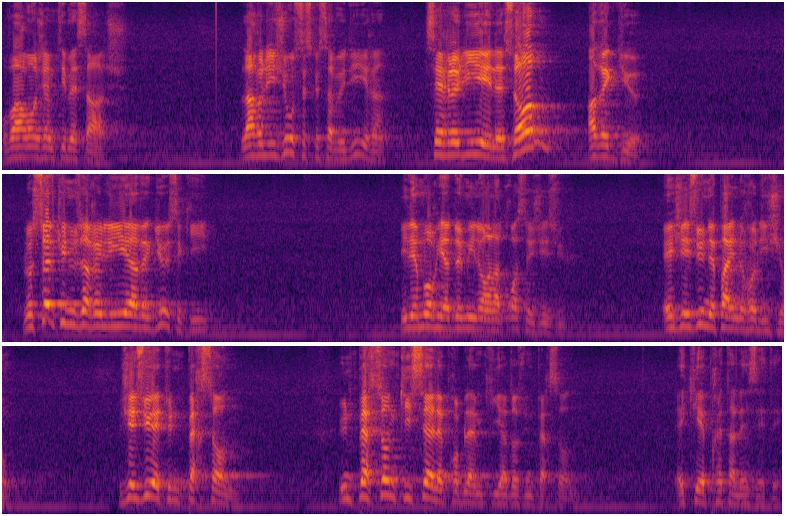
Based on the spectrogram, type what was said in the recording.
on va arranger un petit message. La religion, c'est ce que ça veut dire. Hein. C'est relier les hommes avec Dieu. Le seul qui nous a reliés avec Dieu, c'est qui? Il est mort il y a 2000 ans à la croix, c'est Jésus. Et Jésus n'est pas une religion. Jésus est une personne. Une personne qui sait les problèmes qu'il y a dans une personne et qui est prête à les aider.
